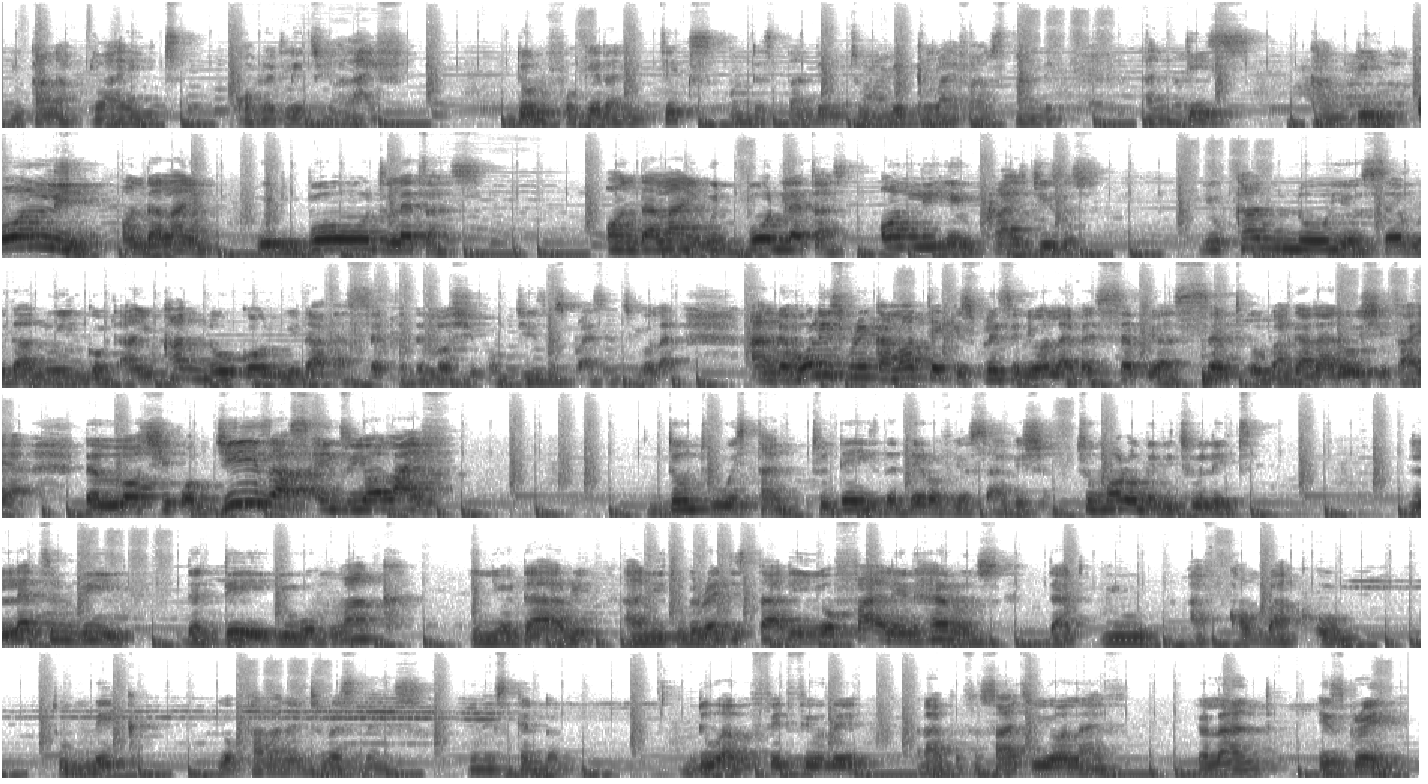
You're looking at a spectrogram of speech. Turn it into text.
you can apply it correctly to your life. Don't forget that it takes understanding to make life outstanding. And this can be only underlined with bold letters. Underlined with bold letters only in Christ Jesus you can't know yourself without knowing God, and you can't know God without accepting the Lordship of Jesus Christ into your life. And the Holy Spirit cannot take his place in your life except you accept oh uh, the Lordship of Jesus into your life. Don't waste time. Today is the day of your salvation. Tomorrow may be too late. Let him be the day you will mark in your diary and it will be registered in your file in heavens that you have come back home to make your permanent residence in His kingdom. Do have a faithful day, and I prophesy to your life your land is green.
